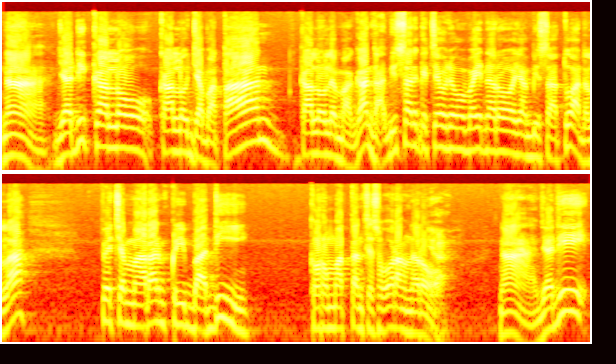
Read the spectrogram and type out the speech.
Nah, jadi kalau kalau jabatan, kalau lembaga tidak bisa dikecewa nama baik naro. Yang bisa itu adalah pencemaran pribadi kehormatan seseorang naro. Ya. Nah, jadi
